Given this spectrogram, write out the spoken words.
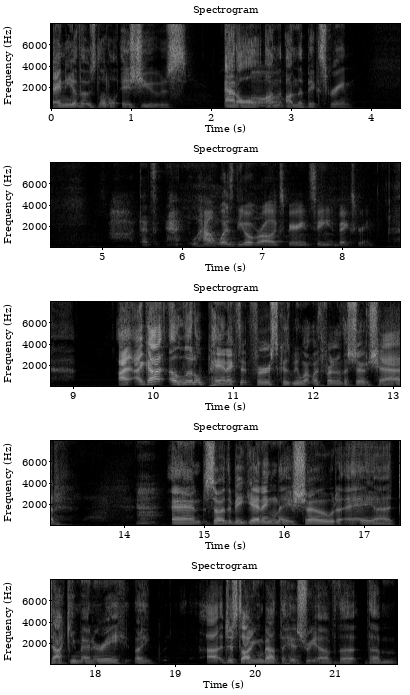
any of those little issues at all on on the big screen. That's how was the overall experience seeing it in big screen? I, I got a little panicked at first because we went with friend of the show Chad, and so at the beginning they showed a uh, documentary, like uh, just talking about the history of the the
